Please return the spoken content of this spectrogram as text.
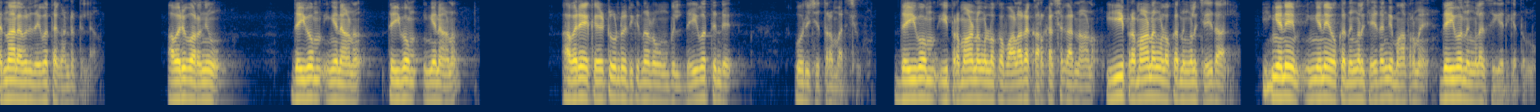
എന്നാൽ അവർ ദൈവത്തെ കണ്ടിട്ടില്ല. അവർ പറഞ്ഞു ദൈവം ഇങ്ങനെയാണ് ദൈവം ഇങ്ങനെയാണ് അവരെ കേട്ടുകൊണ്ടിരിക്കുന്നവരുടെ മുമ്പിൽ ദൈവത്തിന്റെ ഒരു ചിത്രം വരച്ചു. ദൈവം ഈ പ്രമാണങ്ങളൊക്കെ വളരെ കർക്കശക്കാരനാണ്. ഈ പ്രമാണങ്ങളൊക്കെ നിങ്ങൾ ചെയ്താൽ ഇങ്ങനെയും ഇങ്ങനെയൊക്കെ നിങ്ങൾ ചെയ്തെങ്കിൽ മാത്രമേ ദൈവം നിങ്ങളെ സ്വീകരിക്കത്തുള്ളൂ.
